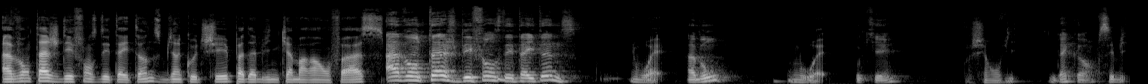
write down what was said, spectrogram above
Avantage défense des Titans, bien coaché, pas d'Alvin Kamara en face. Avantage défense des Titans? Ouais, Ah bon? Ouais, Ok, j'ai envie. d'accord. C'est bi-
